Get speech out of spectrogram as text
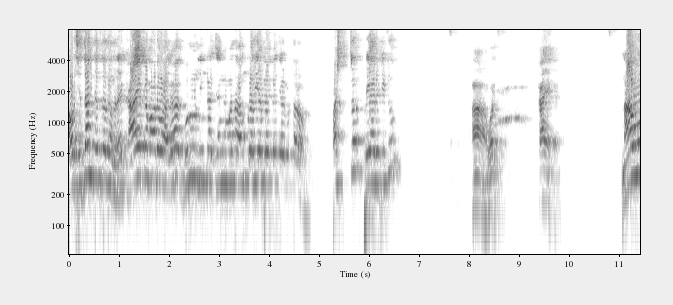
ಅವ್ರ ಸಿದ್ಧಾಂತ ಎಂತದಂದ್ರೆ ಕಾಯಕ ಮಾಡುವಾಗ ಗುರು ಲಿಂಗ ಜಂಗಮದ ಅಂಗು ಅರಿಯಬೇಕು ಅಂತ ಹೇಳ್ಬಿಡ್ತಾರ ಅವರು. ಫಸ್ಟ್ ಪ್ರಿಯಾರಿಟಿ ಟು ಹಾ ವರ್ಕ್ ಕಾಯಕ. ನಾವು,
